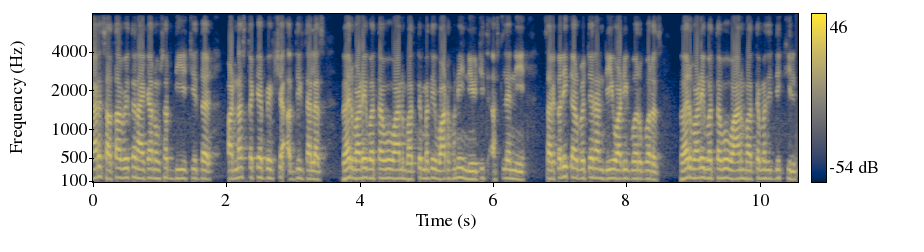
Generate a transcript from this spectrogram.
कारण साता वेतन आयोगानुसार डीएचे दर पन्नास टक्क्यापेक्षा अधिक झाल्यास घर भाडे भत्ता व वाहन भत्त्यामध्ये वाढ होणे नियोजित असल्याने सरकारी कर्मचाऱ्यांना डी वाढीबरोबरच घर भाडे भत्ता व वाहन भत्त्यामध्ये देखील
